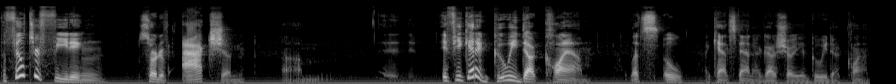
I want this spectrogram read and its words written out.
The filter feeding sort of action, um, if you get a geoduck clam, let's, oh, I can't stand it. I got to show you a geoduck clam.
